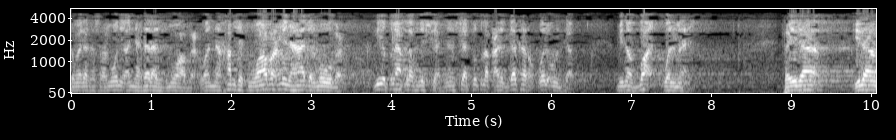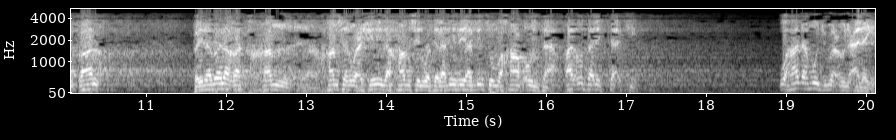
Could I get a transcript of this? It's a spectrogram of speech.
كما ذكر صحيح أنها ثلاثة مواضع وأنها خمسة مواضع من هذا الموضع لإطلاق لفظ الشاة لأن الشاة تطلق على الذكر والأنثى من الضأن والمال. فإذا إلى أن قال فإذا بلغت خمسا وعشرين إلى خمس وثلاثين فيها بنت مخاض أنثى. قال أنثى للتأكيد. وهذا مجمع عليه.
